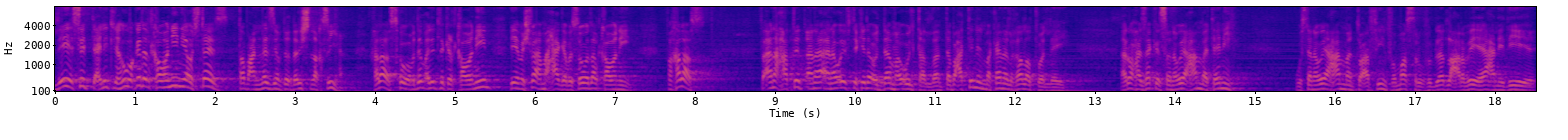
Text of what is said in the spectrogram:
ليه يا ست؟ قالت لي هو كده القوانين يا أستاذ. طبعا الناس ما تقدريش تناقصيها. خلاص هو ما دام قالت لك القوانين هي مش فاهمة حاجة بس هو ده القوانين. فخلاص فأنا حطيت أنا أنا وقفت كده قدامها قلت الله أنت بعتني المكان الغلط ولا إيه؟ أروح أذاكر ثانوية عامة تاني؟ وثانوية عامة أنتوا عارفين في مصر وفي البلاد العربية يعني دي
